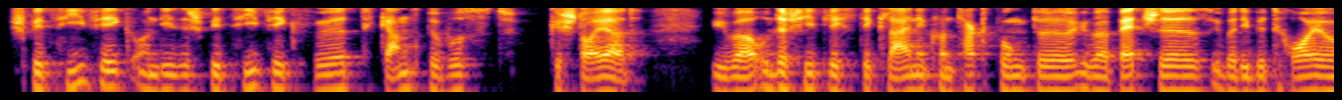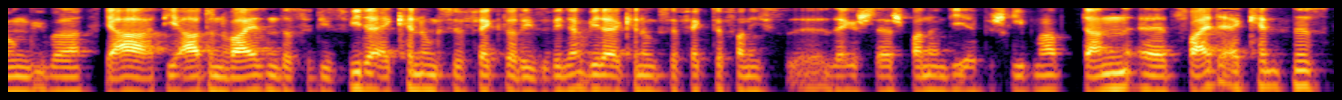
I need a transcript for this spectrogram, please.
Spezifik und diese Spezifik wird ganz bewusst gesteuert über unterschiedlichste kleine Kontaktpunkte, über Badges, über die Betreuung, über ja die Art und Weisen, dass sie dieses Wiedererkennungseffekt oder diese Wiedererkennungseffekte fand ich sehr, sehr spannend, die ihr beschrieben habt. Dann äh, zweite Erkenntnis,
